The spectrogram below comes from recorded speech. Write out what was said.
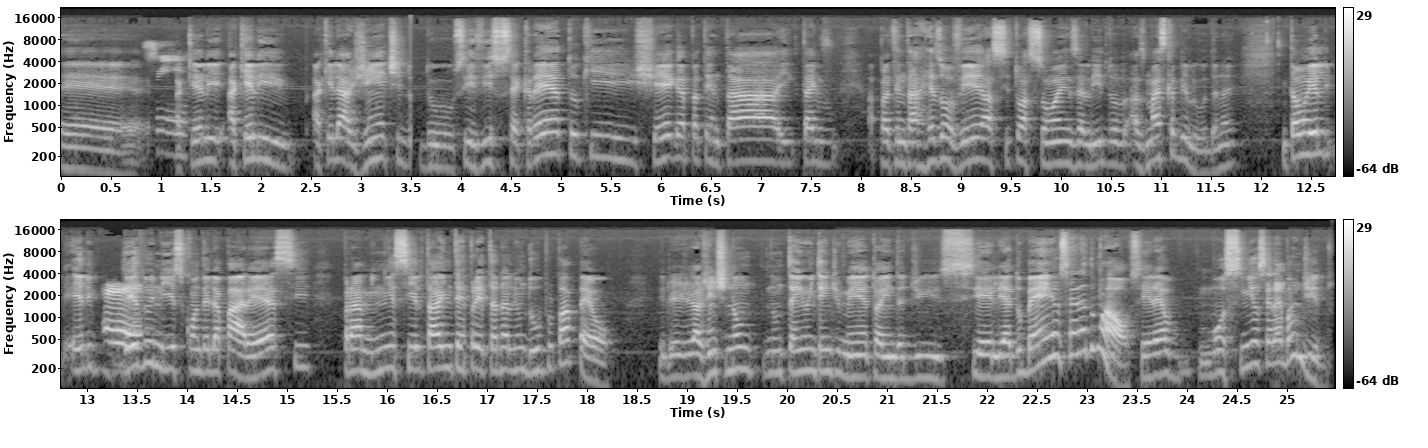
É, aquele, aquele, aquele agente do, do, serviço secreto que chega para tentar e tá, para tentar resolver as situações ali do, as mais cabeludas, né? Então ele, ele é. desde o início, quando ele aparece, para mim, assim, ele está interpretando ali um duplo papel. A gente não, não tem o um entendimento ainda de se ele é do bem ou se ele é do mal, se ele é mocinho ou se ele é bandido.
